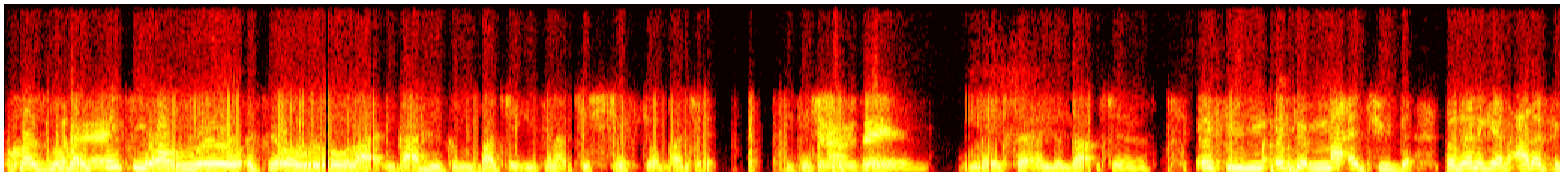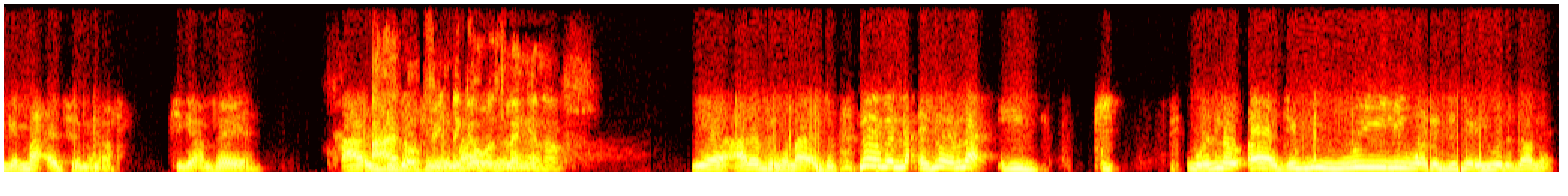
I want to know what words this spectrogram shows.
Because because heck? if you are real, if you're a real like guy who can budget, you can actually shift your budget. You can you know what I'm shift it, saying? Make certain deductions. If you if it mattered to you, but then again, I don't think it mattered to him enough. Do you get what I'm saying? I don't think it the girl mattered was to him long enough. Yeah, I don't think it mattered to him. Not even that, it's not even that. He just with no urge. If he really wanted to do it, he would have done it.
